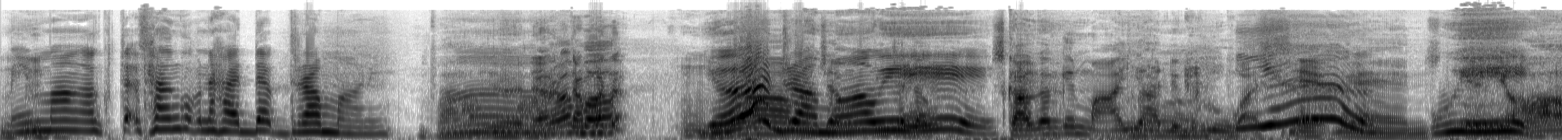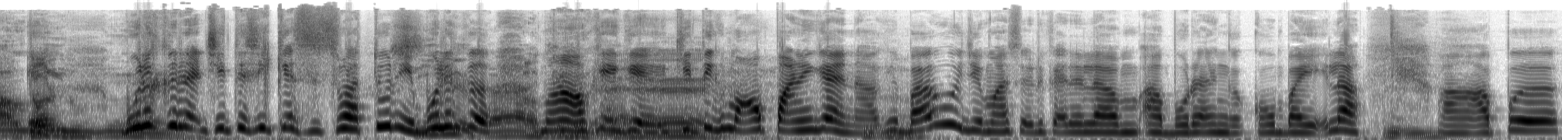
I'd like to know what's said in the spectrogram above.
memang aku tak sanggup nak hadap drama ni. Faham. Ya, Ha. dan Drama. Tak- Ya Ah, drama weh. Sekarang kan mak ayah ada group Ya. WhatsApp kan. Weh. Setiap hari. Boleh ke nak cerita sikit sesuatu ni? Boleh ke? Silakan. Ma, okey okey. Kita ke mak opak ni kan. Okey baru je masuk dekat dalam uh, borak dengan kau baik lah. Uh, apa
